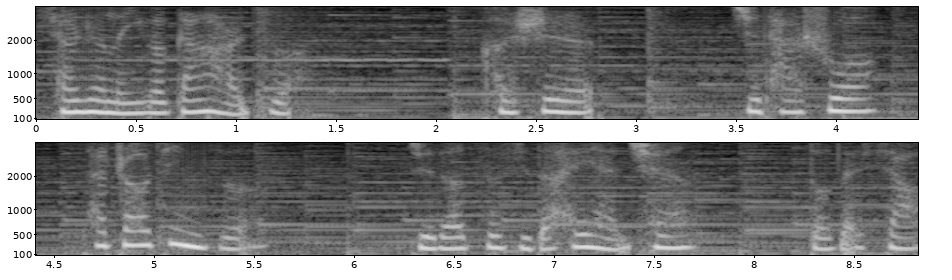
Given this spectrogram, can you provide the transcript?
像认了一个干儿子。可是，据她说，她照镜子，觉得自己的黑眼圈都在笑。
